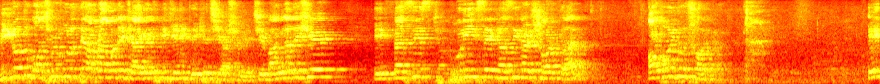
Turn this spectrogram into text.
বিগত বছরগুলোতে আমরা আমাদের জায়গা থেকে যেটি দেখেছি আসলে, যে বাংলাদেশের এই ফ্যাসিস্ট খুনি শেখ হাসিনার সরকার, অবৈধ সরকার। এই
